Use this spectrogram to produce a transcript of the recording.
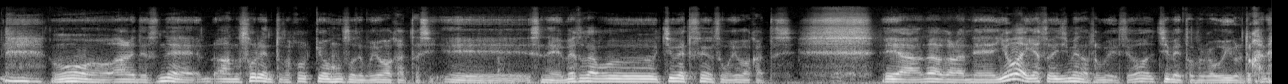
もうあれですね、あのソ連との国境紛争でも弱かったし、えー、ですね、ベトナム中越戦争も弱かったし、いや、だからね、弱いやつをいじめるのは得意ですよ。チベットとかウイグルとかね。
